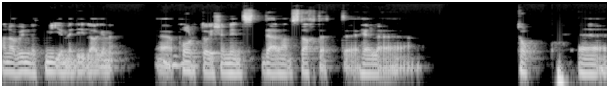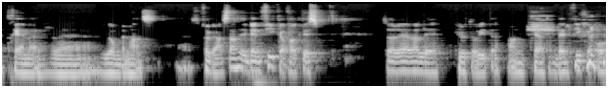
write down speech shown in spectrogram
Han har vunnet mye med de lagene. Uh, Porto, ikke minst, der han startet uh, hele topptrenerjobben hans. Selvfølgelig, han startet i Benfica, faktisk. Så det er veldig kult å vite. Han trente Benfica og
